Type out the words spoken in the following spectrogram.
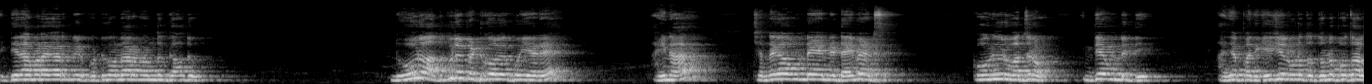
ఎన్టీ రామారావు గారు మీరు పుట్టుకున్నారన్నందుకు కాదు. నోరు అదుపులో పెట్టుకోలేకపోయారే. అయినా చిన్నగా ఉండే అన్ని డైమండ్స్ కోనూరు వజ్రం ఇంతే ఉండిద్ది. అదే పది కేజీలు ఉండదు దున్నపోతాల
